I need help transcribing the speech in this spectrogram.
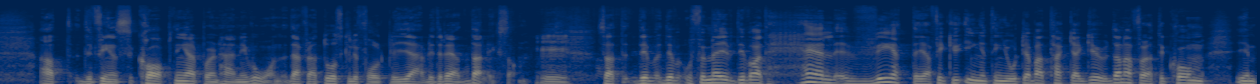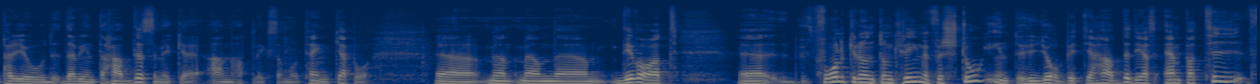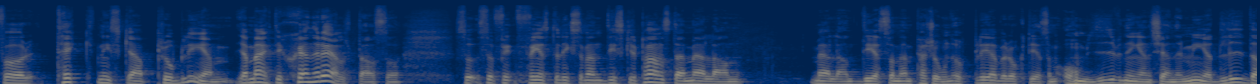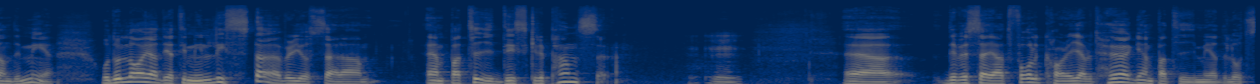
att det finns kapningar på den här nivån. Därför att då skulle folk bli jävligt rädda. Liksom. Mm. Så att det, det, för mig, det var ett helvete. Jag fick ju ingenting gjort. Jag bara tackar gudarna för att det kom i en period där vi inte hade så mycket annat liksom, att tänka på. Eh, men, men eh, det var att eh, folk runt omkring mig förstod inte hur jobbigt jag hade. Deras empati för tekniska problem. Jag märkte generellt alltså så, så finns det liksom en diskrepans där mellan, mellan det som en person upplever och det som omgivningen känner medlidande med. Och då la jag det till min lista över just så här um, empatidiskrepanser. Mm. Eh, det vill säga att folk har en jävligt hög empati med, låt,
